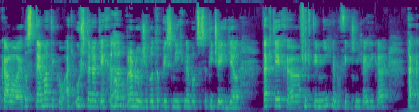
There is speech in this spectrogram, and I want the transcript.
Kalo, jako s tématikou, ať už teda těch Aha. opravdu životopisných, nebo co se týče jejich děl, tak těch fiktivních, nebo fikčních, jak říkáš, tak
